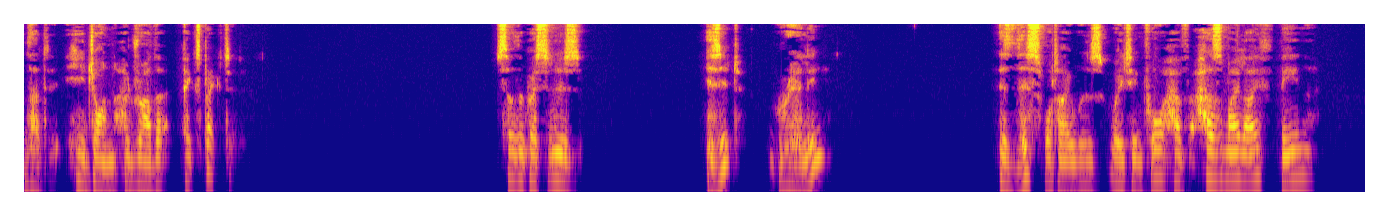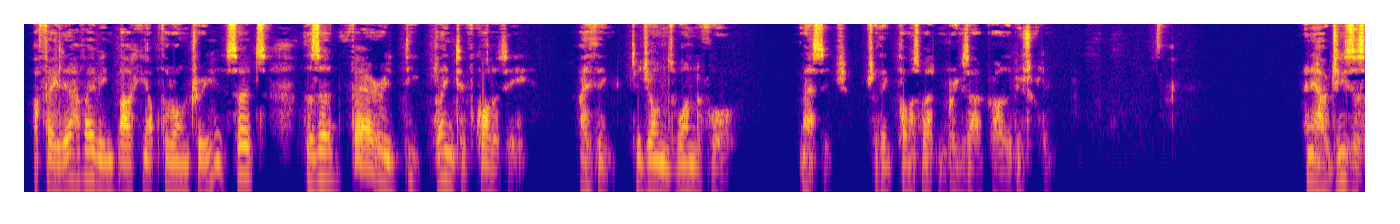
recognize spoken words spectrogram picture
that he, John, had rather expected. So the question is, is it really? Is this what I was waiting for? Have, has my life been a failure? Have I been barking up the wrong tree? So it's, there's a very deep plaintive quality, I think, to John's wonderful message, which I think Thomas Merton brings out rather beautifully. Anyhow, Jesus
